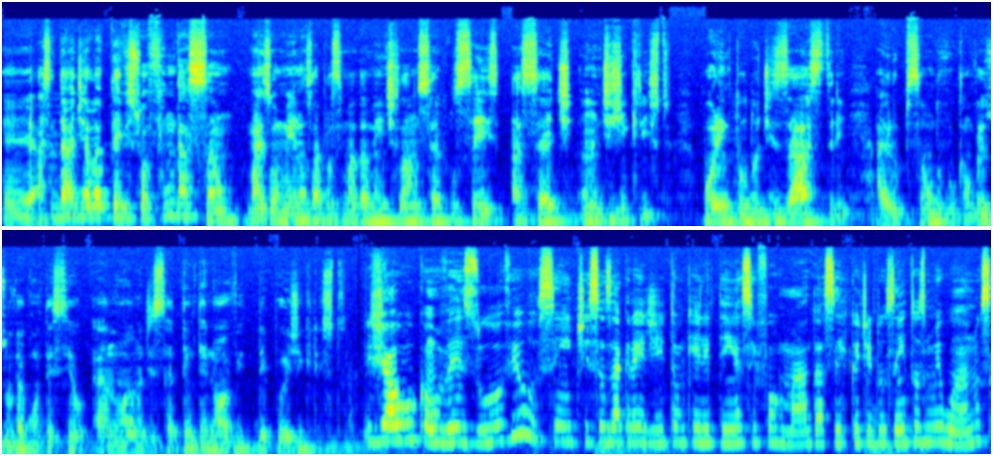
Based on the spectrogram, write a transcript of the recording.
É, a cidade ela teve sua fundação mais ou menos aproximadamente lá no século 6 a 7 a.C. Porém, todo o desastre, a erupção do vulcão Vesúvio aconteceu ah, no ano de 79 depois de Cristo. Já o vulcão Vesúvio, os cientistas acreditam que ele tenha se formado há cerca de 200 mil anos,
